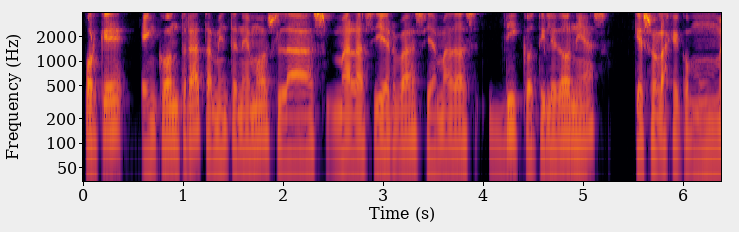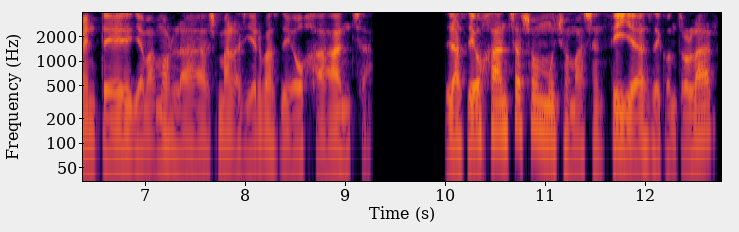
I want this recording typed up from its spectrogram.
Porque en contra también tenemos las malas hierbas llamadas dicotiledóneas, que son las que comúnmente llamamos las malas hierbas de hoja ancha. Las de hoja ancha son mucho más sencillas de controlar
